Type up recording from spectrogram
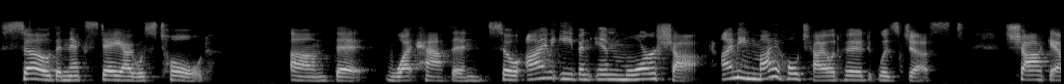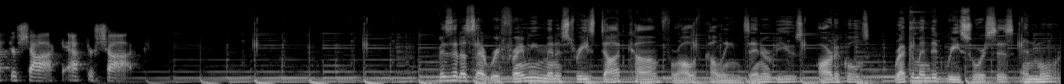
so the next day, I was told um, that what happened. So I'm even in more shock. I mean, my whole childhood was just shock after shock after shock. Visit us at reframingministries.com for all of Colleen's interviews, articles, recommended resources, and more.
